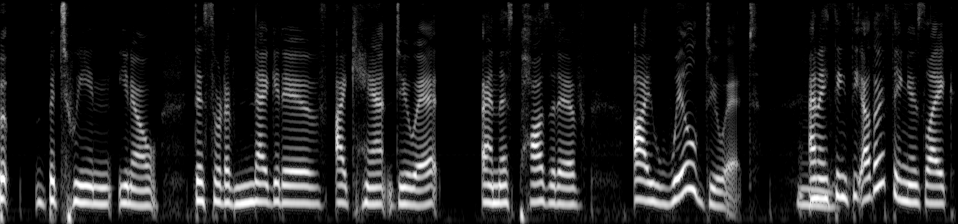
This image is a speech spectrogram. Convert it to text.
b- between, you know, this sort of negative, I can't do it, and this positive, I will do it. And I hmm. think the other thing is like,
